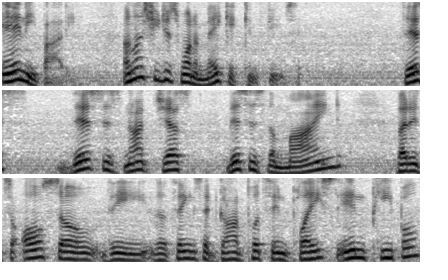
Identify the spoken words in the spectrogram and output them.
anybody, unless you just want to make it confusing. This, this is not just, this is the mind, but it's also the, the things that God puts in place in people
